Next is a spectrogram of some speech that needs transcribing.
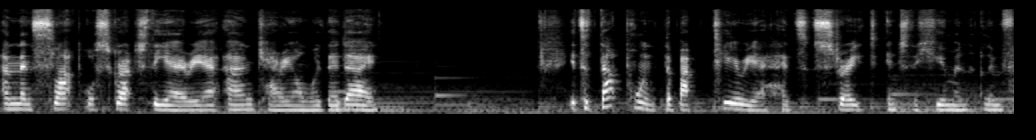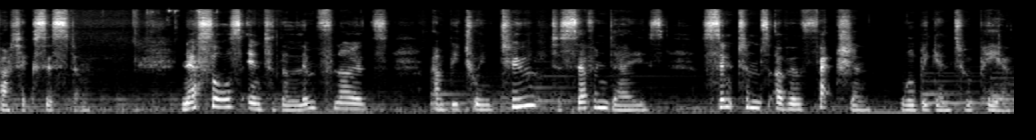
and then slap or scratch the area and carry on with their day. It's at that point the bacteria heads straight into the human lymphatic system, nestles into the lymph nodes, and between two to seven days, symptoms of infection will begin to appear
